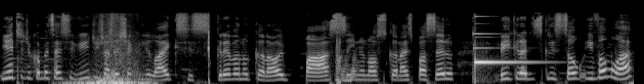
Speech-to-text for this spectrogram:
E antes de começar esse vídeo, já deixa aquele like, se inscreva no canal e passem no nosso canal parceiro, link na descrição e vamos lá.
